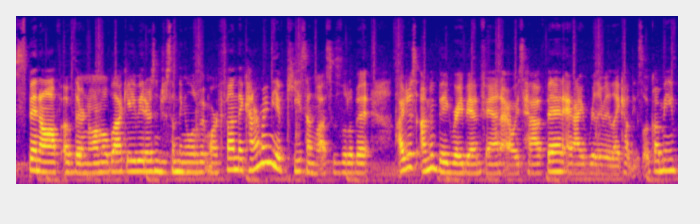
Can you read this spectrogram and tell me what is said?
spin off of their normal black aviators and just something a little bit more fun. They kind of remind me of Quay sunglasses a little bit. I just, I'm a big Ray-Ban fan. I always have been, and I really, really like how these look on me.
